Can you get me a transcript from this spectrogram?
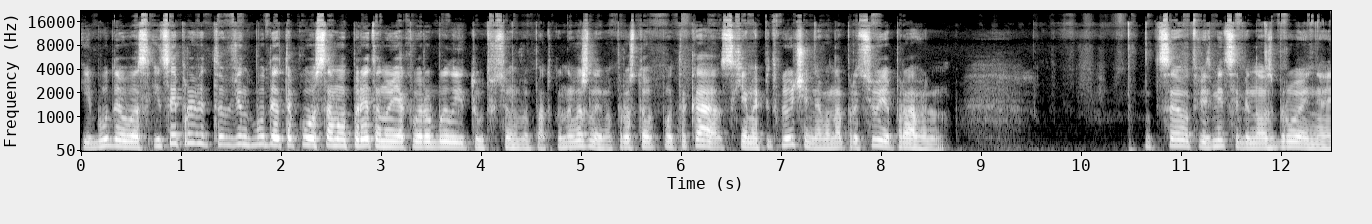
і буде у вас. І цей провід він буде такого самого перетину, як ви робили і тут, в цьому випадку. Неважливо. Просто така схема підключення вона працює правильно. Це от візьміть собі на озброєння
